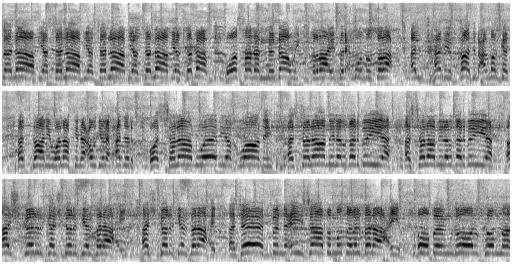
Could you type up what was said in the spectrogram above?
سلام يا سلام يا سلام يا سلام يا سلام. وصل النداوي رايد بن حمود بن صلاح الجهني قادم على المركز الثاني. ولكن أعود إلى الحذر. والسلام وين يا إخواني؟ السلام إلى الغربية. السلام إلى الغربية. أشكرك أشكرك يا الفلاحي. أشكرك يا الفلاحي. سيف بن عيسى بن مطر الفلاحي وبنقولكم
